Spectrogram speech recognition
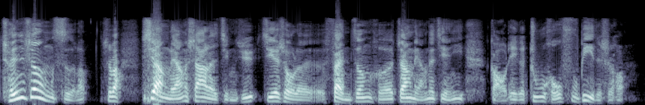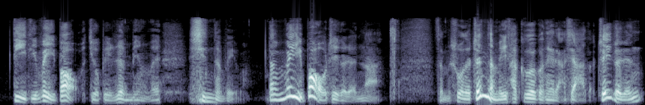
陈胜死了，是吧？项梁杀了景驹，接受了范增和张良的建议，搞这个诸侯复辟的时候。弟弟魏豹就被任命为新的魏王，但魏豹这个人呢，怎么说呢？真的没他哥哥那两下子。这个人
